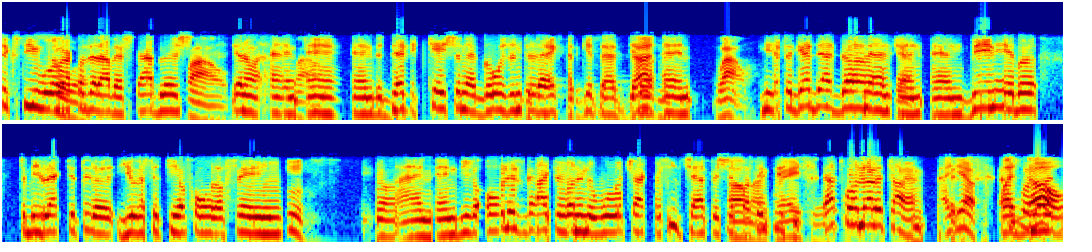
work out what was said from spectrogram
16 world Sure. records that I've established. Wow. You know, and Wow. and and the dedication that goes into that. to get that you know, done. and wow. you have to get that done, and Yeah. and and being able to be elected to the University of Hall of Fame. Mm. You know, and and be the oldest guy to run in the World Track and Field Championship. Oh, I think we, that's for another time. Uh, yeah, but no,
